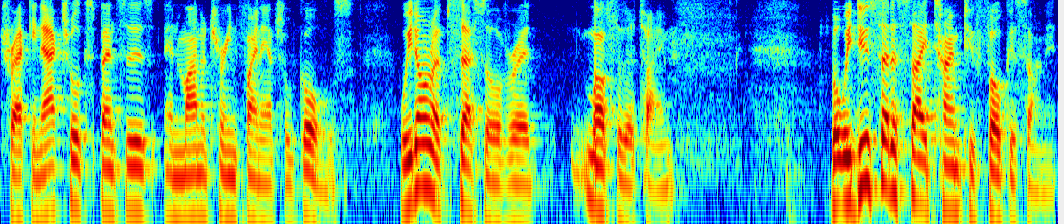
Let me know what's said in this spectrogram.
tracking actual expenses, and monitoring financial goals. We don't obsess over it most of the time, but we do set aside time to focus on it.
